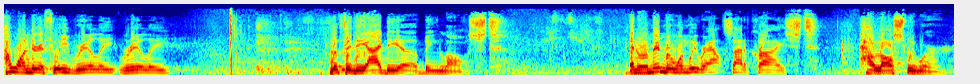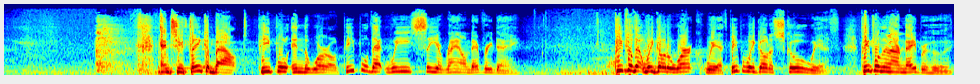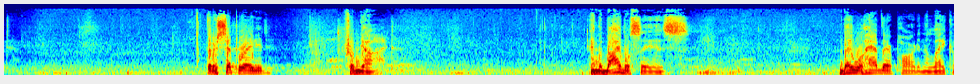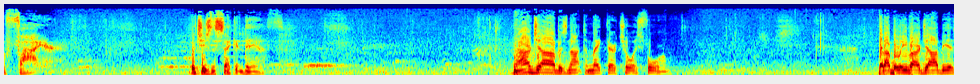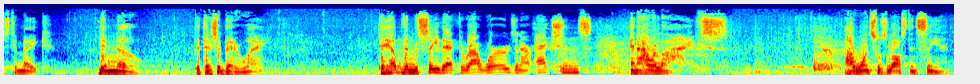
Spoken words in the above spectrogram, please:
I wonder if we really, really looked at the idea of being lost. And remember when we were outside of Christ, how lost we were. And to think about people in the world, people that we see around every day, people that we go to work with, people we go to school with, people in our neighborhood that are separated from God. And the Bible says they will have their part in the lake of fire, which is the second death. Now, our job is not to make their choice for them. But I believe our job is to make them know that there's a better way. To help them to see that through our words and our actions and our lives. I once was lost in sin.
